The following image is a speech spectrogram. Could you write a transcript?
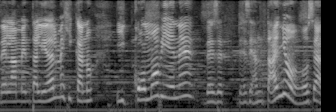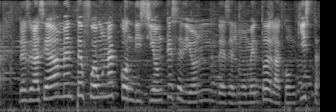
de la mentalidad del mexicano y cómo viene desde, desde antaño. O sea, desgraciadamente fue una condición que se dio en- desde el momento de la conquista.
